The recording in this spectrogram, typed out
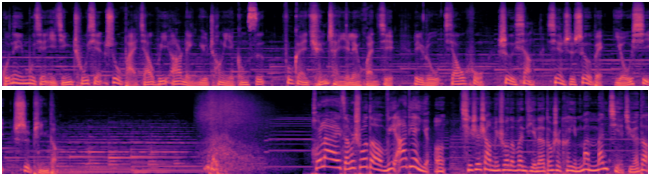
国内目前已经出现数百家 VR 领域创业公司，覆盖全产业链环节，例如交互、摄像、现实设备、游戏、视频等。回来，咱们说的 VR 电影，其实上面说的问题呢，都是可以慢慢解决的。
